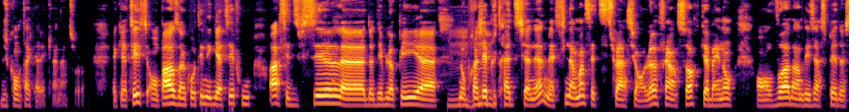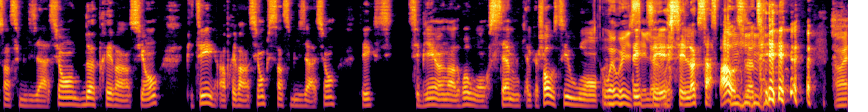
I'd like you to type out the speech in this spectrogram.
du contact avec la nature. Fait que, tu sais, on passe d'un côté négatif où, ah, c'est difficile euh, de développer euh, nos projets mm-hmm. plus traditionnels, mais finalement, cette situation-là fait en sorte que, ben non, on va dans des aspects de sensibilisation, de prévention. Puis, tu sais, en prévention puis sensibilisation, c'est bien un endroit où on sème quelque chose, tu sais, où on... Oui, oui, c'est là. C'est là que ça se passe, là. Ouais.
